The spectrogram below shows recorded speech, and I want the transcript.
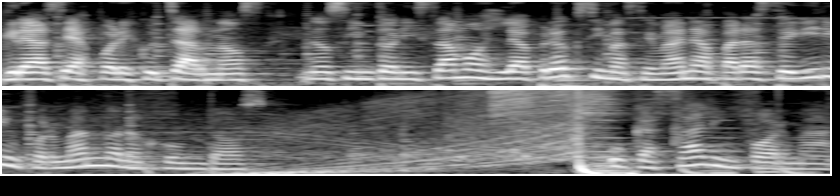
Gracias por escucharnos. Nos sintonizamos la próxima semana para seguir informándonos juntos. UCASAL informa.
